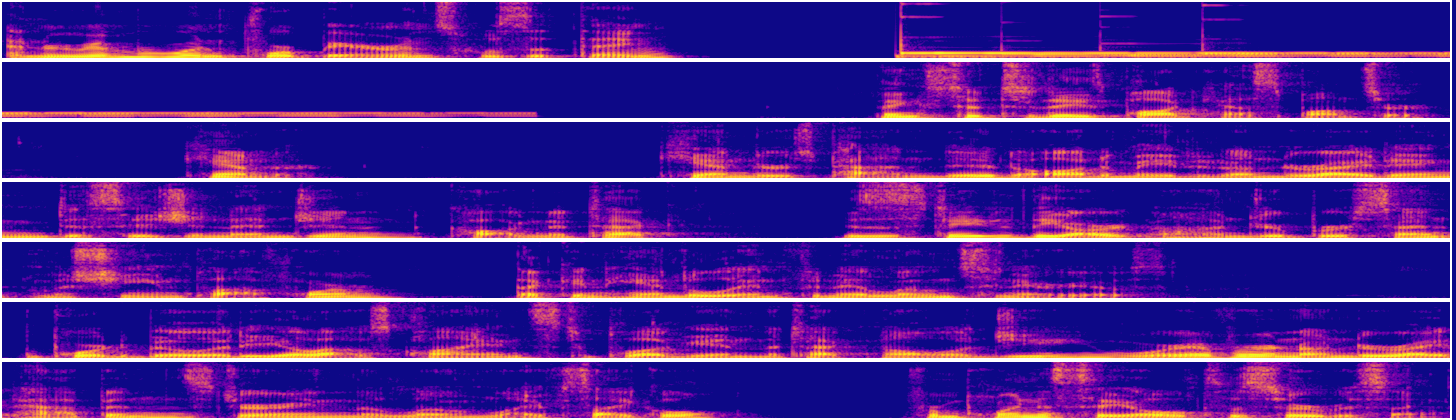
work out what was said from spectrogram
and remember when forbearance was a thing? Thanks to today's podcast sponsor, Candor. Candor's patented automated underwriting decision engine, CogniTech, is a state of the art 100% machine platform that can handle infinite loan scenarios. The portability allows clients to plug in the technology wherever an underwrite happens during the loan lifecycle, from point of sale to servicing.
